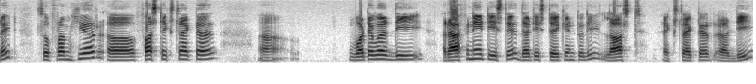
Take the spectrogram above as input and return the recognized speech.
right. So, from here uh, first extractor whatever the raffinate is there that is taken to the last extractor D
